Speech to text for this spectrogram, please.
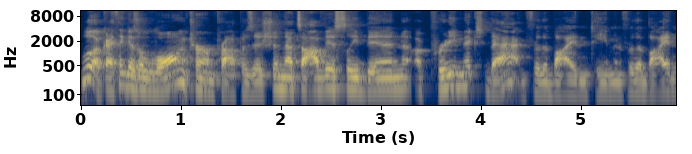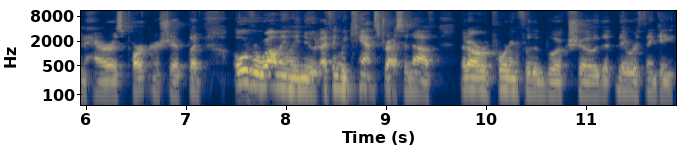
look, I think as a long term proposition, that's obviously been a pretty mixed bag for the Biden team and for the Biden Harris partnership. But overwhelmingly, Newt, I think we can't stress enough that our reporting for the book showed that they were thinking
